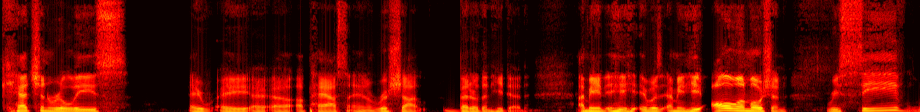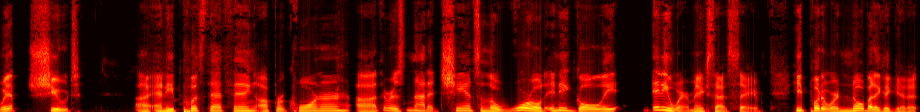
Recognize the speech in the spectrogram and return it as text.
catch and release a a a, a pass and a wrist shot better than he did. I mean, he it was. I mean, he all in motion, receive, whip, shoot, uh, and he puts that thing upper corner. Uh, there is not a chance in the world any goalie anywhere makes that save. He put it where nobody could get it,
